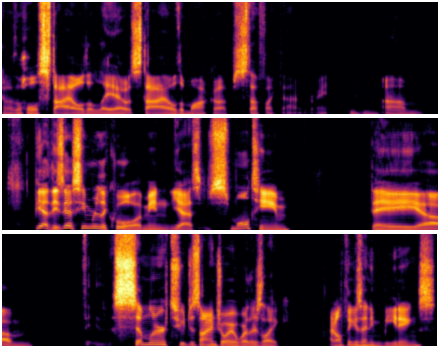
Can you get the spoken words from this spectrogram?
kind of the whole style, the layout style, the mock-ups, stuff like that, right? hmm Um, yeah, these guys seem really cool. I mean, yes, small team. They um, similar to Designjoy, where there's like, I don't think there's any meetings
